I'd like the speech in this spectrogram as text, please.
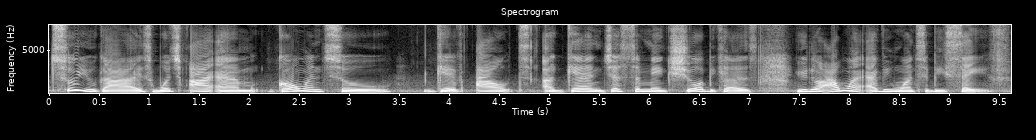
to you guys, which I am going to give out again just to make sure because you know I want everyone to be safe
